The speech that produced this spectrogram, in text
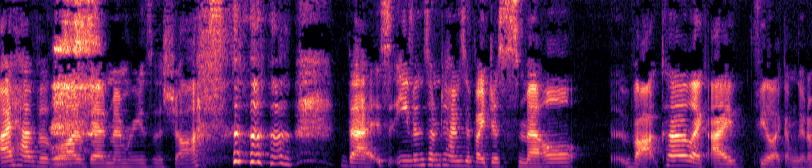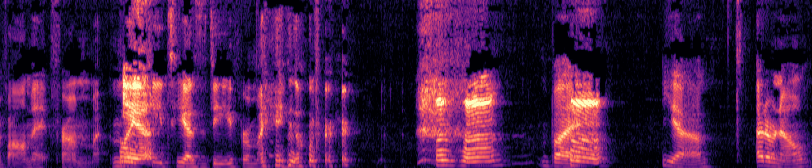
I have a lot of bad memories with shots. that is even sometimes if I just smell vodka, like I feel like I'm gonna vomit from my, Yeah. PTSD from my hangover. hmm but Hmm. yeah, I don't know.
